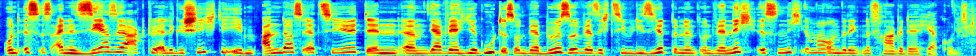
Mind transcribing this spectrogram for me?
Und es ist eine sehr, sehr aktuelle Geschichte, eben anders erzählt, denn ähm, ja, wer hier gut ist und wer böse, wer sich zivilisiert benimmt und wer nicht, ist nicht immer unbedingt eine Frage der Herkunft.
